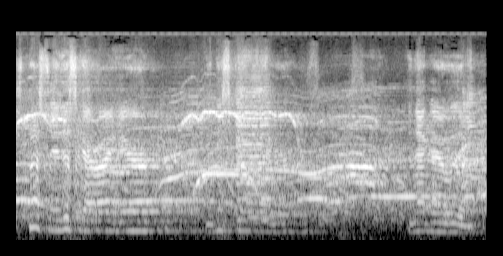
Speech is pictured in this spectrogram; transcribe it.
Especially this guy right here, and this guy right here, and that guy over there.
